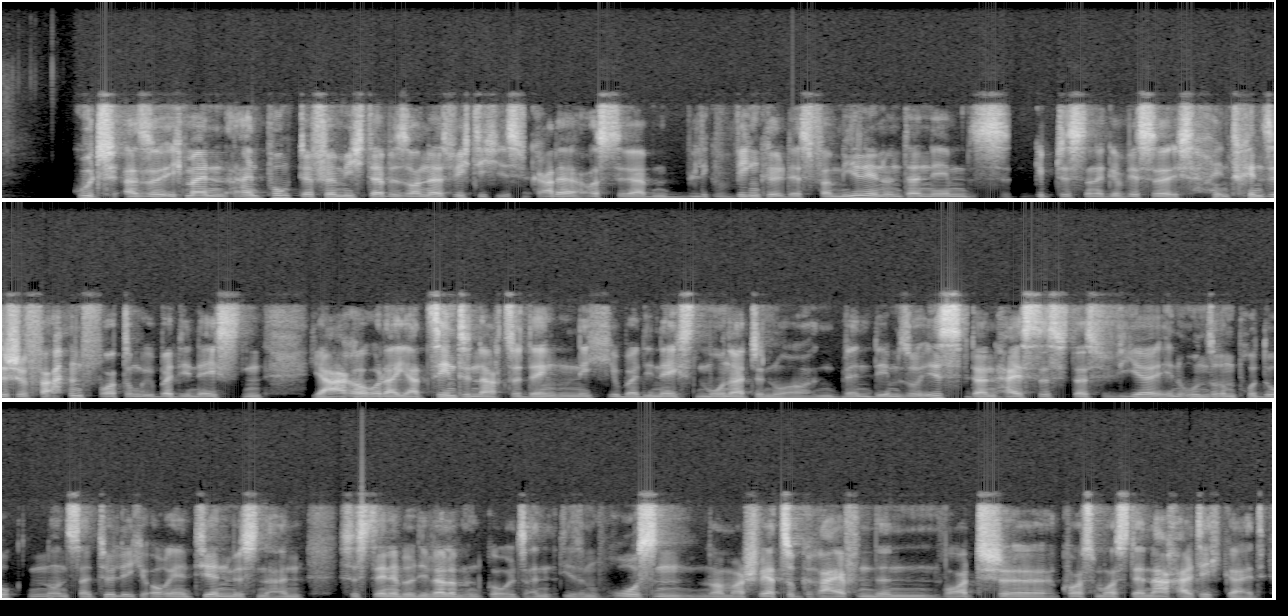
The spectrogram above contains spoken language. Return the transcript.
Gut, also ich meine, ein Punkt, der für mich da besonders wichtig ist, gerade aus dem Blickwinkel des Familienunternehmens gibt es eine gewisse ich sag, intrinsische Verantwortung über die nächsten Jahre oder Jahrzehnte nachzudenken, nicht über die nächsten Monate nur. Und wenn dem so ist, dann heißt es, dass wir in unseren Produkten uns natürlich orientieren müssen an Sustainable Development Goals, an diesem großen, nochmal schwer zu greifenden Wortkosmos der Nachhaltigkeit.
